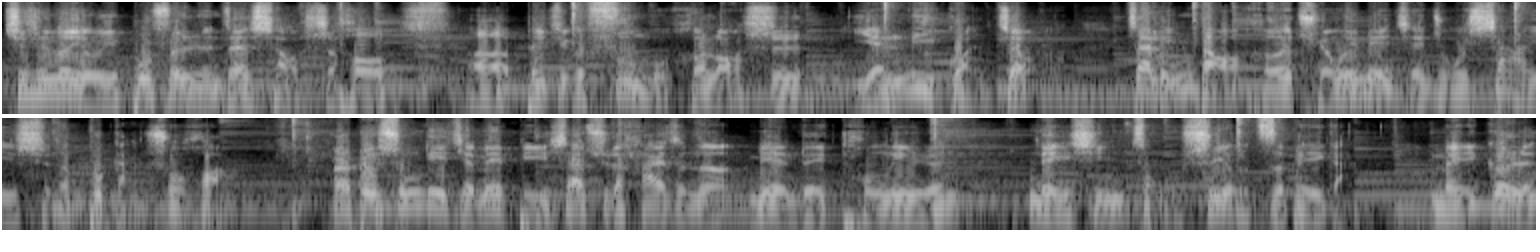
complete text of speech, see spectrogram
其实呢，有一部分人在小时候，呃，被这个父母和老师严厉管教啊，在领导和权威面前就会下意识的不敢说话。而被兄弟姐妹比下去的孩子呢，面对同龄人，内心总是有自卑感。每个人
